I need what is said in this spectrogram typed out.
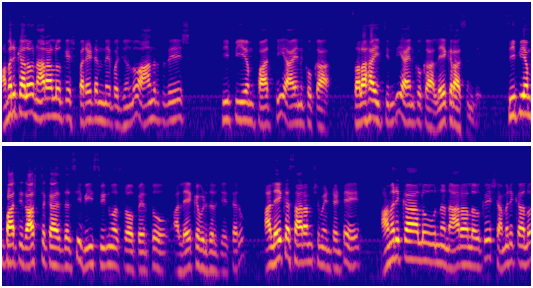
అమెరికాలో నారా లోకేష్ పర్యటన నేపథ్యంలో ఆంధ్రప్రదేశ్ సిపిఎం పార్టీ ఆయనకు ఒక సలహా ఇచ్చింది. ఆయనకు ఒక లేఖ రాసింది. సిపిఎం పార్టీ రాష్ట్ర కార్యదర్శి వి శ్రీనివాసరావు పేరుతో ఆ లేఖ విడుదల చేశారు. ఆ లేఖ సారాంశం ఏంటంటే అమెరికాలో ఉన్న నారా లోకేష్ అమెరికాలో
